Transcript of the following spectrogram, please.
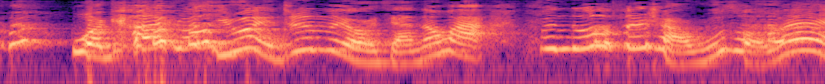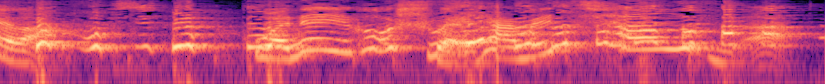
我刚才说，你说你真的有钱的话，分多分少无所谓了。不是，我那一口水差点没呛死。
